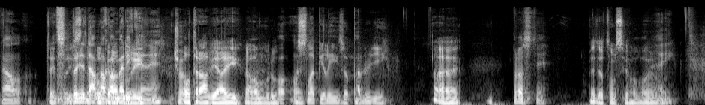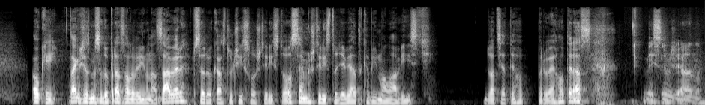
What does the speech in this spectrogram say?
ale To je to isté. donedávna v Amerike, ich, ne? Čo Otrávia ich a umrú. o, oslepili zo pár ľudí. Aj, Proste. veď o tom si hovoril. Hej. OK, takže sme sa dopracovali na záver pseudokastu číslo 408. 409 by mala výjsť 21. teraz. Myslím, že áno.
